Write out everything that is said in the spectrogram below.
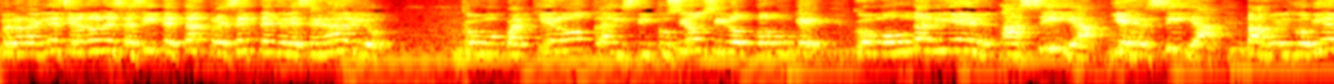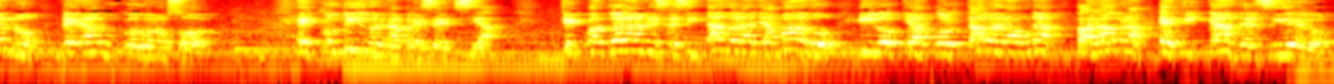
Pero la iglesia no necesita estar presente en el escenario como cualquier otra institución, sino como que, como un Daniel hacía y ejercía bajo el gobierno de Nabucodonosor, escondido en la presencia que cuando era necesitado era llamado y lo que aportaba era una palabra eficaz del cielo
